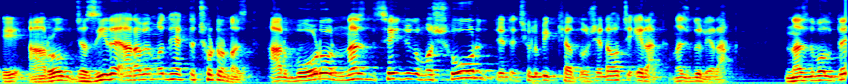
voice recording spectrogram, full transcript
এই আরব জাজিরা আরবের মধ্যে একটা ছোট নাজদ, আর বড় নাজদ সেই যুগে মশহুর যেটা ছিল বিখ্যাত, সেটা হচ্ছে এরাক, নাজদুল ইরাক নাজদ বলতে,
